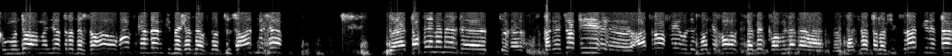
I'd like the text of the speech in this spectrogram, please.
کماندو عملیات را در ساحه آغاز کردند که بیش از 72 ساعت میشه تا فعلا قریجاتی اطراف ولسوالی خواه سفید کاملا تجربه تلاشی صورت گرفتن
